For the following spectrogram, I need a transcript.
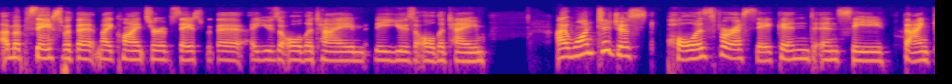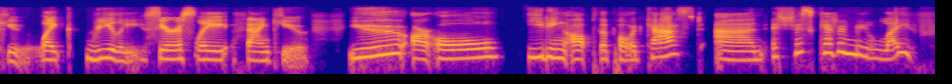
I'm obsessed with it. My clients are obsessed with it. I use it all the time, they use it all the time. I want to just pause for a second and say thank you. Like, really, seriously, thank you. You are all eating up the podcast, and it's just given me life.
